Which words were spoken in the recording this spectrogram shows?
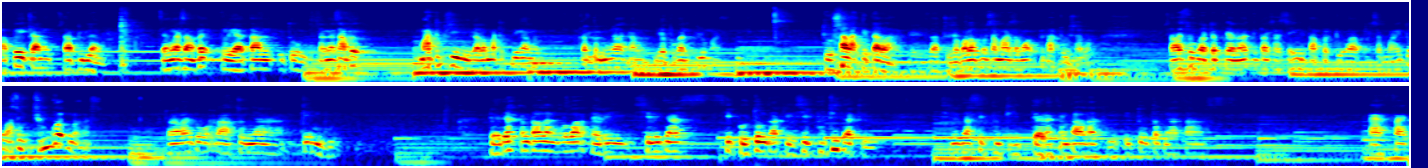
Tapi kan saya bilang jangan sampai kelihatan itu jangan sampai madep sini. Kalau madep ini kan ketemunya kan ya bukan dulu mas. Dosa lah kita lah kita dosa. Walaupun sama-sama kita dosa lah saya langsung ngadep karena kita kasih ini kita berdoa bersama. Itu langsung jenggot mas. Ternyata itu racunnya kimbu darah kental yang keluar dari silitnya si bodong tadi si budi tadi silitnya si budi darah kental tadi itu ternyata efek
